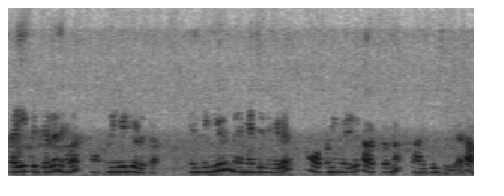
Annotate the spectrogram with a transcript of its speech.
കൈ കിട്ടിയാൽ നിങ്ങൾ ഓപ്പണിംഗ് വീഡിയോ എടുക്കുക എന്തെങ്കിലും ഡാമേജ് ഉണ്ടെങ്കിൽ ഓപ്പണിംഗ് വീഡിയോ കറക്റ്റ് ഒന്ന് കാണിക്കുകയും ചെയ്യുക കേട്ടോ.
